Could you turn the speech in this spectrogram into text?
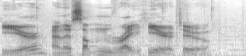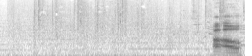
here. And there's something right here, too. Uh-oh.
